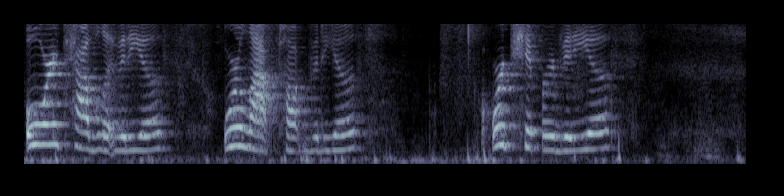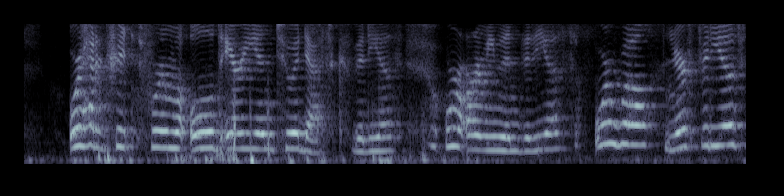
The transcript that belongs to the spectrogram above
or tablet videos or laptop videos or chipper videos or how to transform an old area into a desk videos, or Army Men videos, or well, Nerf videos,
